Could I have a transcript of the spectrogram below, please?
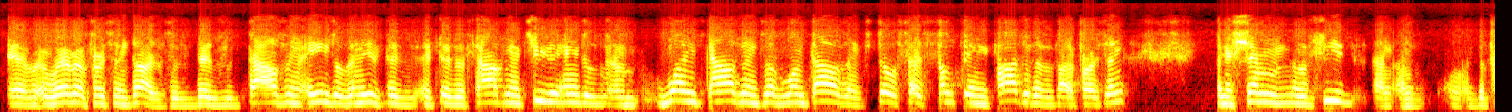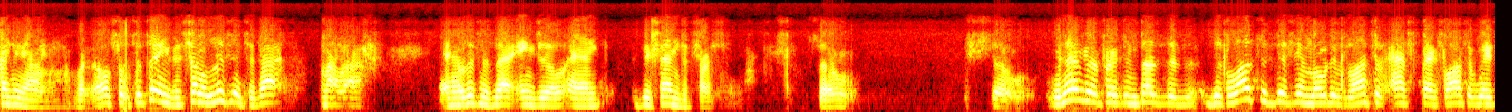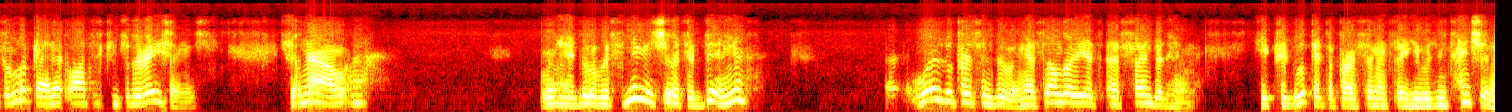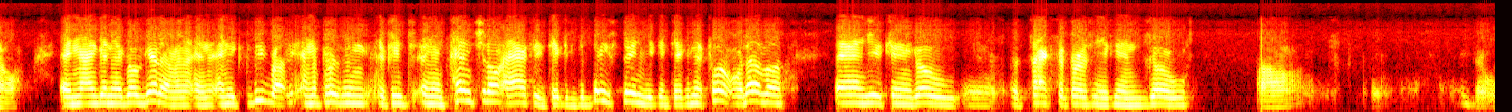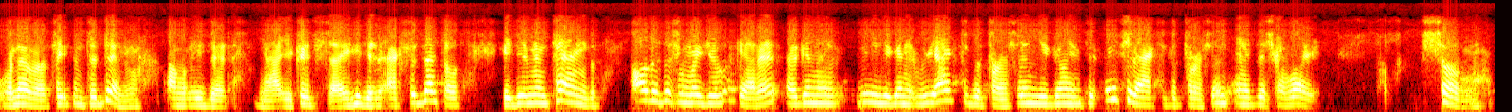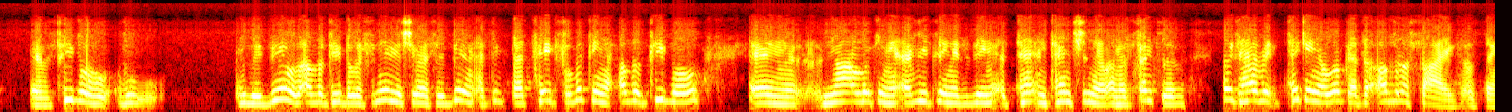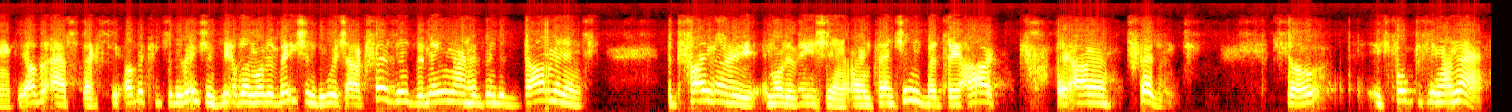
whatever a person does, there's a thousand angels, and if there's, if there's a thousand accusing angels, um, one thousandth of one thousand still says something positive about a person, and Hashem will heed, and, and depending on what, all sorts of things, Hashem will listen to that malach, and he'll listen to that angel and defend the person. So, so whenever a person does this, there's lots of different motives, lots of aspects, lots of ways to look at it, lots of considerations. So now, when you do the Fnim Din, uh, what is the person doing? Has somebody offended him? He could look at the person and say he was intentional, and I'm going to go get him, and, and, and he could be right. And the person, if it's an intentional act, you can take it to beis din, you can take it to court, whatever, and you can go uh, attack the person. You can go, uh, whatever, take them to din on what he did. Now you could say he did it accidental. He didn't intend all the different ways you look at it are going to mean you're going to react to the person, you're going to interact with the person in a different way. So, if people who who they deal with other people, if name is I think that takes looking at other people and not looking at everything as being intentional and offensive, but having taking a look at the other sides of things, the other aspects, the other considerations, the other motivations which are present, they may not have been the dominant the primary motivation or intention, but they are they are present. So he's focusing on that.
